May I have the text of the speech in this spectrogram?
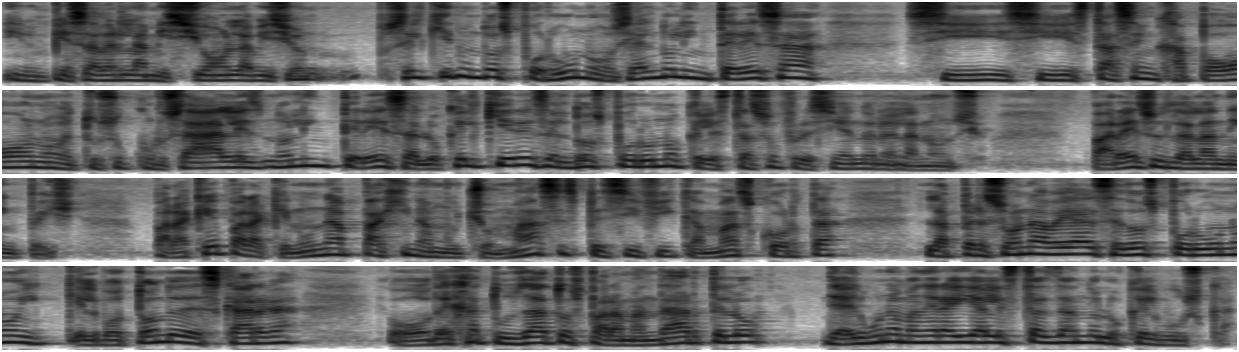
y empieza a ver la misión, la visión, pues él quiere un 2 por 1 o sea, a él no le interesa si, si estás en Japón o en tus sucursales, no le interesa, lo que él quiere es el 2 por 1 que le estás ofreciendo en el anuncio. Para eso es la landing page. ¿Para qué? Para que en una página mucho más específica, más corta, la persona vea ese 2x1 y el botón de descarga o deja tus datos para mandártelo. De alguna manera ya le estás dando lo que él busca.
